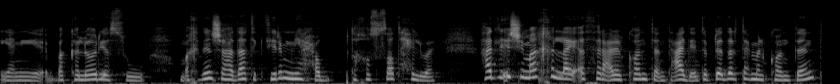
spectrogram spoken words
يعني بكالوريوس ومأخذين شهادات كتير منيحة بتخصصات حلوة. هذا الإشي ما خلاه يأثر على ال content عادي أنت بتقدر تعمل content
